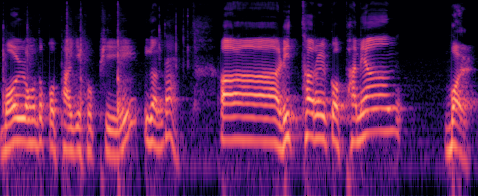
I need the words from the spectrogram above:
몰 농도 곱하기 부피 이건데 어, 리터를 곱하면 몰,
